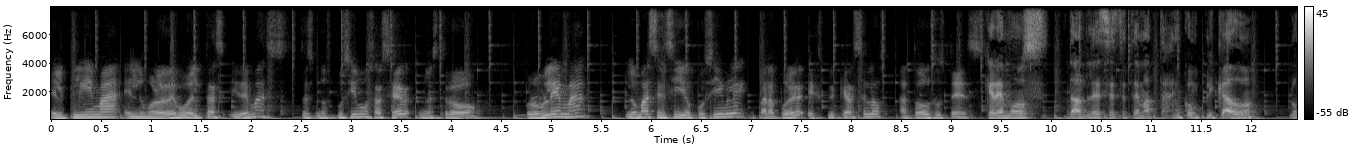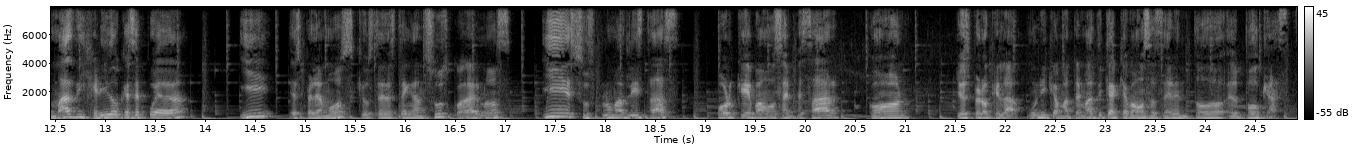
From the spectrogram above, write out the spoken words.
el clima, el número de vueltas y demás. Entonces nos pusimos a hacer nuestro problema lo más sencillo posible para poder explicárselos a todos ustedes. Queremos darles este tema tan complicado, lo más digerido que se pueda y esperemos que ustedes tengan sus cuadernos y sus plumas listas porque vamos a empezar con, yo espero que la única matemática que vamos a hacer en todo el podcast.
